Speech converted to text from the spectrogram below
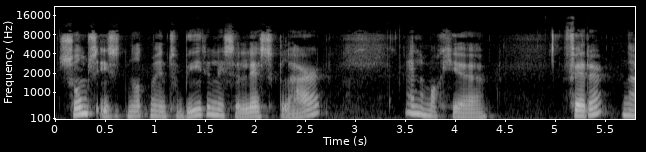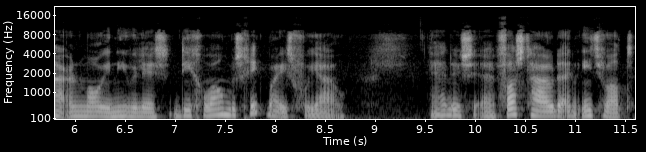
Soms is het not meant to be, dan is de les klaar. En dan mag je verder naar een mooie nieuwe les die gewoon beschikbaar is voor jou. dus uh, vasthouden aan iets wat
